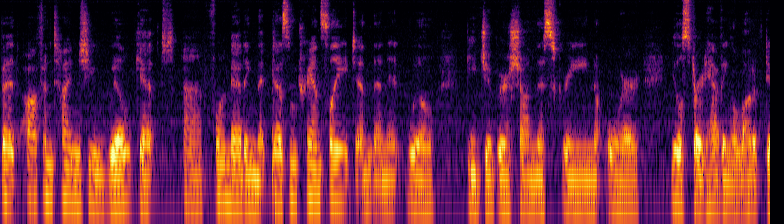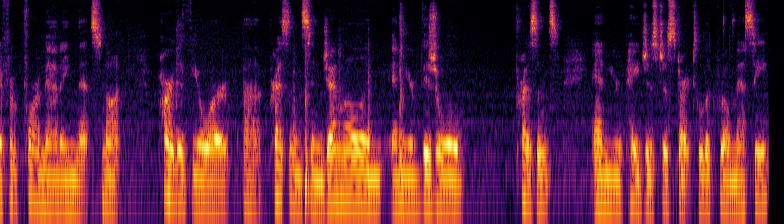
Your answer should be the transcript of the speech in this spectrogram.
but oftentimes you will get uh, formatting that doesn't translate and then it will be gibberish on the screen or you'll start having a lot of different formatting that's not part of your uh, presence in general and, and your visual presence, and your pages just start to look real messy.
